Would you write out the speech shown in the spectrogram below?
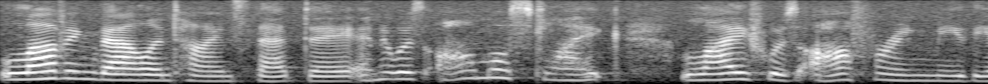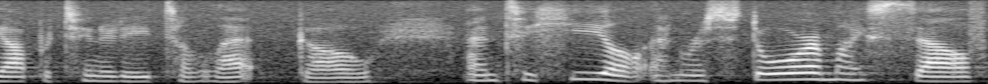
loving valentines that day. And it was almost like life was offering me the opportunity to let go and to heal and restore myself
